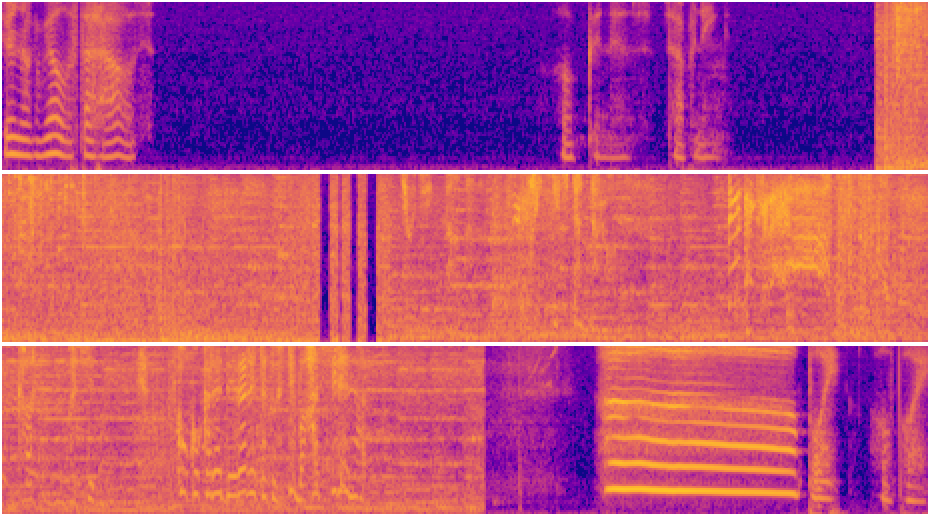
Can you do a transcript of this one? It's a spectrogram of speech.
You're not gonna be able to lift that house. Oh goodness, it's happening. 母さんは死ぬここから出られたとしても走れない Oh boy. Oh boy.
